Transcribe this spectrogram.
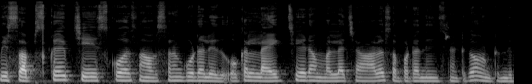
మీరు సబ్స్క్రైబ్ చేసుకోవాల్సిన అవసరం కూడా లేదు. ఒక లైక్ చేయడం వల్ల చాలా సపోర్ట్ అందించినట్టుగా ఉంటుంది.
